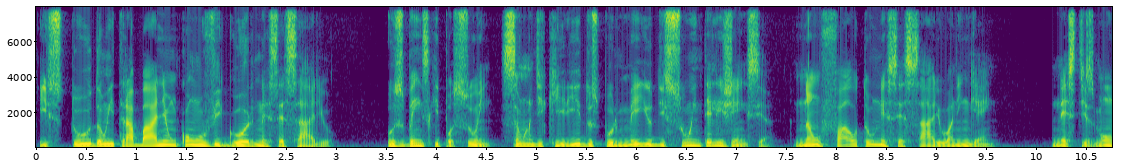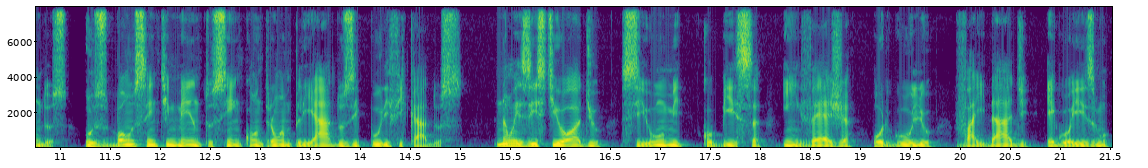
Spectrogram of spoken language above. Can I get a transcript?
estudam e trabalham com o vigor necessário. Os bens que possuem são adquiridos por meio de sua inteligência, não faltam necessário a ninguém. Nestes mundos, os bons sentimentos se encontram ampliados e purificados. Não existe ódio, ciúme, cobiça, inveja, orgulho, vaidade, egoísmo.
